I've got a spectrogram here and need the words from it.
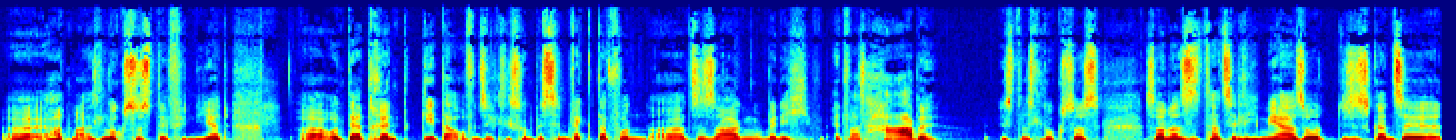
äh, hat man als Luxus definiert. Äh, und der Trend geht da offensichtlich so ein bisschen weg davon, äh, zu sagen, wenn ich etwas habe, ist das Luxus, sondern es ist tatsächlich mehr so dieses ganze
